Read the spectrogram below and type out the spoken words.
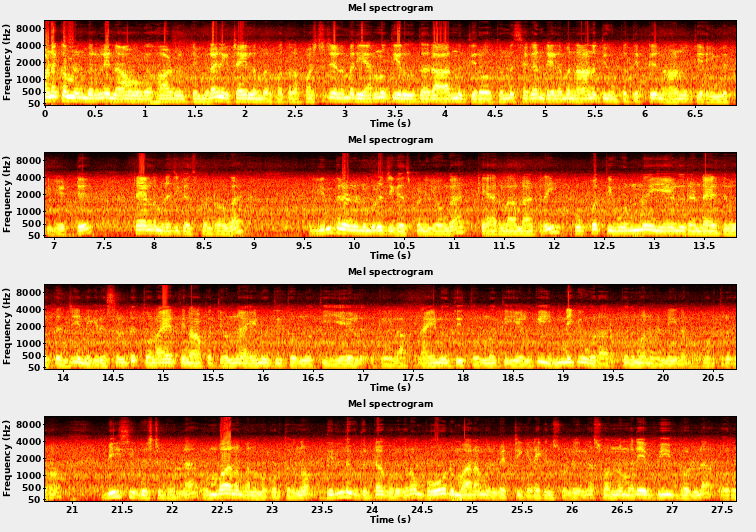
வணக்கம் நண்பர்களே நான் உங்கள் ஹார்ட்வேர் ஒர்க் தமிழா. நீங்கள் நம்பர் பார்த்தலாம் ஃபஸ்ட் ட்ரையல் நம்பர் இரநூத்தி எழுபத்தாறு அறுநூற்றி இருபத்தொன்று செகண்ட் ட்ரையல் நம்பர் நானூற்றி முப்பத்தெட்டு நானூற்றி ஐம்பத்தி எட்டு. ட்ரையல் நம்பர் வச்சு பண்ணுறவங்க இந்த ரெண்டு நம்பர் வச்சு கெஸ் பண்ணிக்கோங்க. கேரளா லாட்ரி முப்பத்தி ஒன்று ஏழு ரெண்டாயிரத்தி இருபத்தஞ்சி. இன்றைக்கி ரிசல்ட்டு தொள்ளாயிரத்தி நாற்பத்தி ஒன்று ஐநூற்றி தொண்ணூற்றி ஏழு. ஓகேங்களா? ஐநூற்றி தொண்ணூற்றி ஏழுக்கு இன்றைக்கும் ஒரு அற்புதமான வெண்ணிங் நம்ம கொடுத்துருக்குறோம். பிசி பெஸ்ட் போர்டில் ஒன்பதாம் நம்பர் நம்ம கொடுத்துருந்தோம். தில்லுக்கு திட்டாக கொடுக்குறோம். போர்டு மாறாமல் ஒரு வெற்றி கிடைக்குன்னு சொல்லியிருந்தேன். சொன்ன மாதிரியே பி போர்டில் ஒரு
